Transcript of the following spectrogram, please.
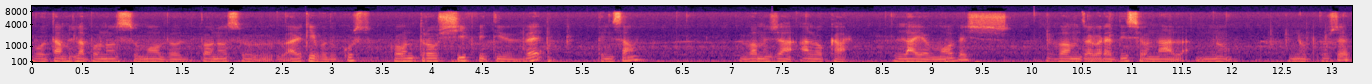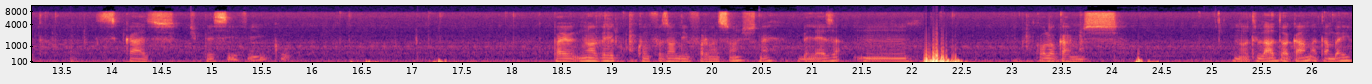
Voltamos lá para o nosso móvel, para o nosso arquivo do curso. Ctrl Shift V atenção vamos já alocar layer móveis vamos agora adicioná-la no, no projeto caso específico para não haver confusão de informações, né? Beleza? Hum, colocarmos no outro lado da cama também.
